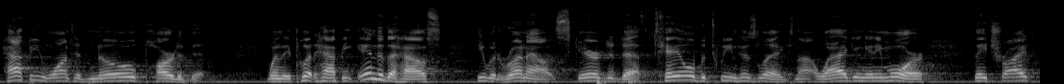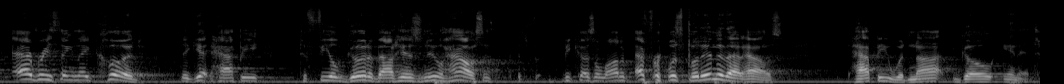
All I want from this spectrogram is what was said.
Happy wanted no part of it. When they put Happy into the house, he would run out, scared to death, tail between his legs, not wagging anymore, they tried everything they could to get Happy to feel good about his new house because a lot of effort was put into that house. Happy would not go in it.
